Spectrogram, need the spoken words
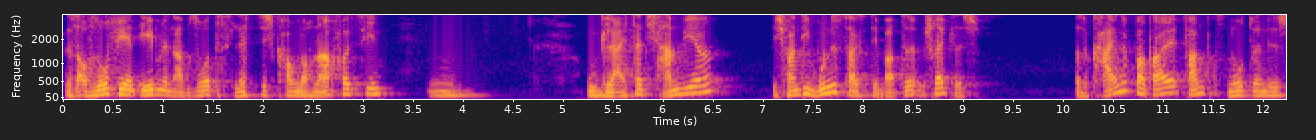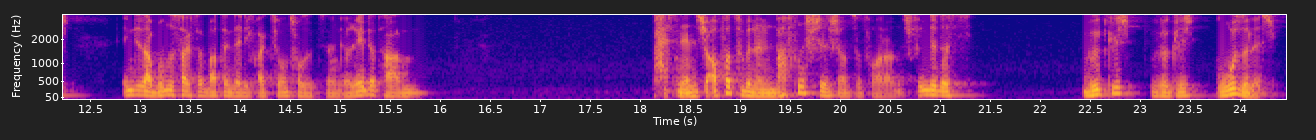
das ist auf so vielen Ebenen absurd, das lässt sich kaum noch nachvollziehen. Und gleichzeitig haben wir, ich fand die Bundestagsdebatte schrecklich. Also keine Partei fand es notwendig, in dieser Bundestagsdebatte, in der die Fraktionsvorsitzenden geredet haben, palästinensische Opfer zu benennen, Waffenstillstand zu fordern. Ich finde das wirklich, wirklich gruselig.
